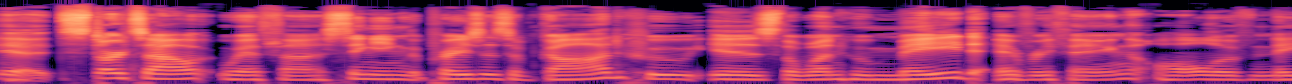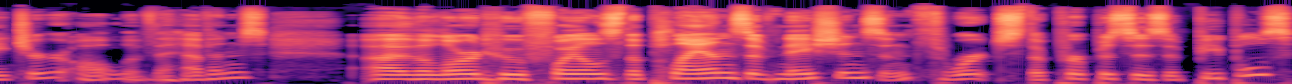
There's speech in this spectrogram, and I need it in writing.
it starts out with uh, singing the praises of God, who is the one who made everything, all of nature, all of the heavens. Uh, the Lord who foils the plans of nations and thwarts the purposes of peoples.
